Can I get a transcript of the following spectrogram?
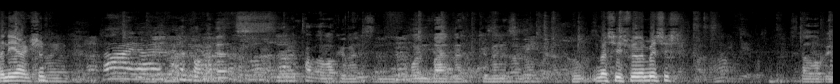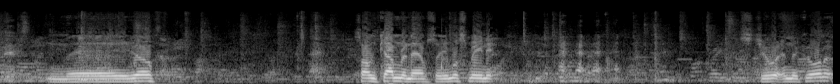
Any action? Aye, aye. A couple of bits. A couple of lucky bits. And one bad bit two minutes ago. Message for the missus? Still love you bits. There you go. It's on camera now, so you must mean it. Stuart in the corner.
